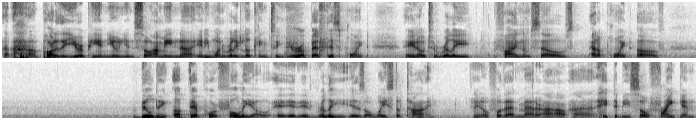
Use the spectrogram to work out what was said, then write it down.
Uh, part of the European Union. So, I mean, anyone really looking to Europe at this point, you know, to really find themselves at a point of building up their portfolio, it, it really is a waste of time, you know, for that matter. I, I, I hate to be so frank and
